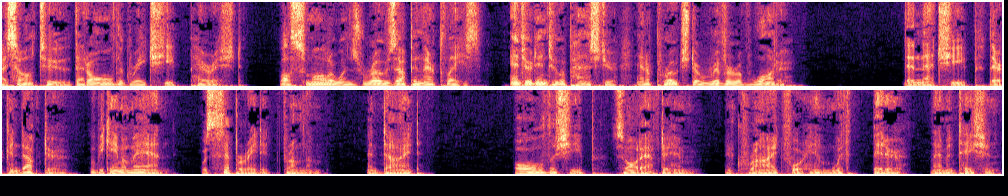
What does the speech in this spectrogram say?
I saw too that all the great sheep perished, while smaller ones rose up in their place, entered into a pasture, and approached a river of water. Then that sheep, their conductor, who became a man, was separated from them, and died. All the sheep sought after him, and cried for him with bitter lamentation.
